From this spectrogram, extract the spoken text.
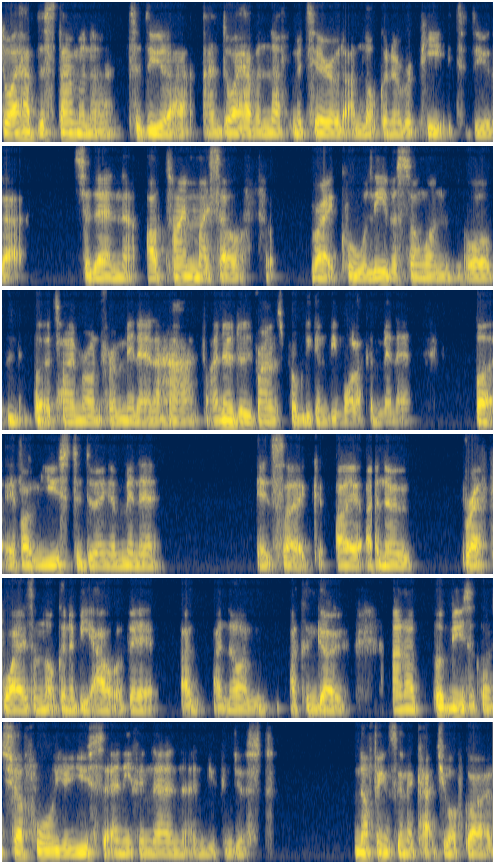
Do I have the stamina to do that? And do I have enough material that I'm not going to repeat to do that? So then I'll time myself. Right, cool. Leave a song on or put a timer on for a minute and a half. I know the round's probably going to be more like a minute, but if I'm used to doing a minute, it's like I, I know breath wise I'm not going to be out of it. I, I know I'm I can go, and I put music on shuffle. You're used to anything then, and you can just nothing's going to catch you off guard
